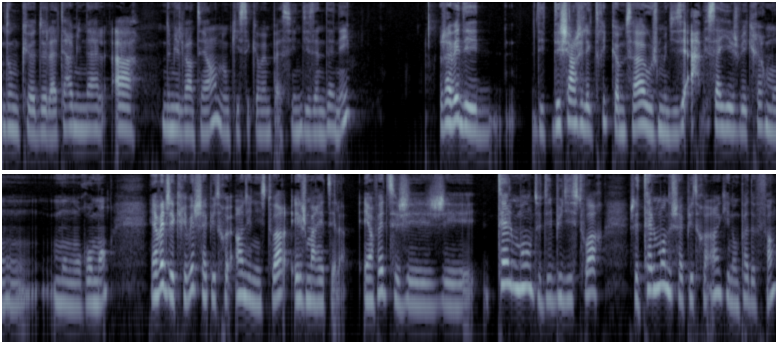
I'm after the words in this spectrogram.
donc euh, de la terminale à 2021, donc il s'est quand même passé une dizaine d'années, j'avais des, décharges électriques comme ça où je me disais Ah, mais ça y est, je vais écrire mon, mon roman. Et en fait, j'écrivais le chapitre 1 d'une histoire et je m'arrêtais là. Et en fait, j'ai tellement de débuts d'histoire, j'ai tellement de chapitres 1 qui n'ont pas de fin,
